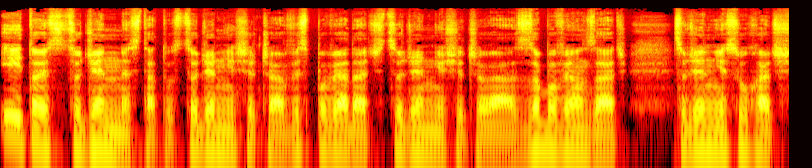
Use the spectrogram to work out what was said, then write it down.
i to jest codzienny status. Codziennie się trzeba wyspowiadać, codziennie się trzeba zobowiązać, codziennie słuchać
